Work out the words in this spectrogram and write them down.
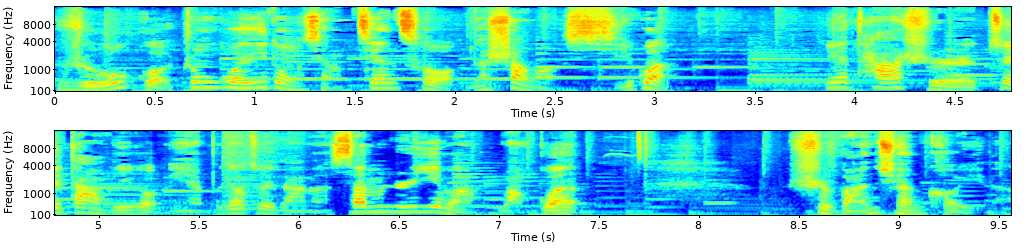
如果中国移动想监测我们的上网习惯，因为它是最大的一个，也不叫最大的，三分之一嘛，网关是完全可以的。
